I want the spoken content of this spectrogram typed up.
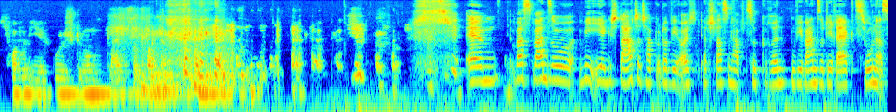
ich hoffe, die gute Stimmung bleibt so, Freunde. ähm, was waren so, wie ihr gestartet habt oder wie ihr euch entschlossen habt zu gründen? Wie waren so die Reaktionen aus,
